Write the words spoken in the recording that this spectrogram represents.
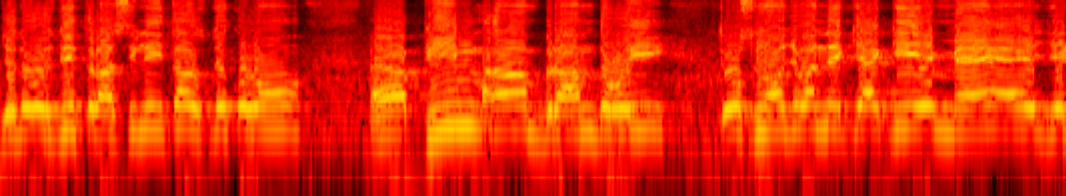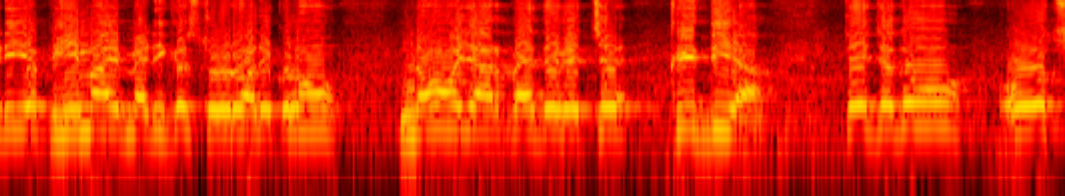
ਜਦੋਂ ਉਸ ਦੀ ਤਲਾਸ਼ੀ ਲਈ ਤਾਂ ਉਸ ਦੇ ਕੋਲੋਂ ਫੀਮ ਬਰਾਮਦ ਹੋਈ ਤੇ ਉਸ ਨੌਜਵਾਨ ਨੇ ਕਿਹਾ ਕਿ ਇਹ ਮੈਂ, ਇਹ ਜਿਹੜੀ ਅਫੀਮ ਆ, ਇਹ ਮੈਡੀਕਲ ਸਟੋਰ ਵਾਲੇ ਕੋਲੋਂ 9000 ਰੁਪਏ ਦੇ ਵਿੱਚ ਖਰੀਦੀ ਆ। ਤੇ ਜਦੋਂ ਉਸ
